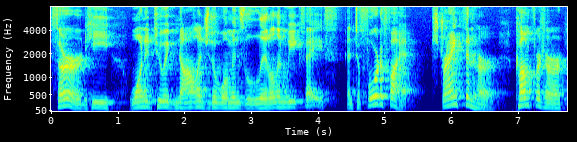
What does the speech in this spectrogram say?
Third, he wanted to acknowledge the woman's little and weak faith and to fortify it, strengthen her, comfort her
